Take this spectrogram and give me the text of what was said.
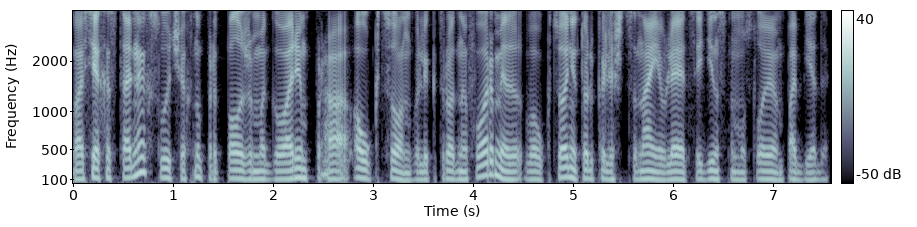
Во всех остальных случаях, ну, предположим, мы говорим про аукцион в электронной форме, в аукционе только лишь цена является единственным условием победы.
